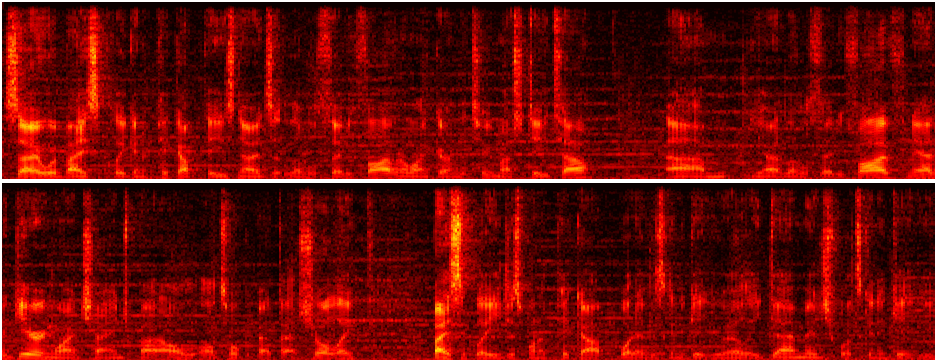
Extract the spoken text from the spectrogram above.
So we're basically going to pick up these nodes at level 35 and I won't go into too much detail. Um, you know, at level 35. Now the gearing won't change, but I'll, I'll talk about that shortly basically you just want to pick up whatever's going to get you early damage, what's going to get you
